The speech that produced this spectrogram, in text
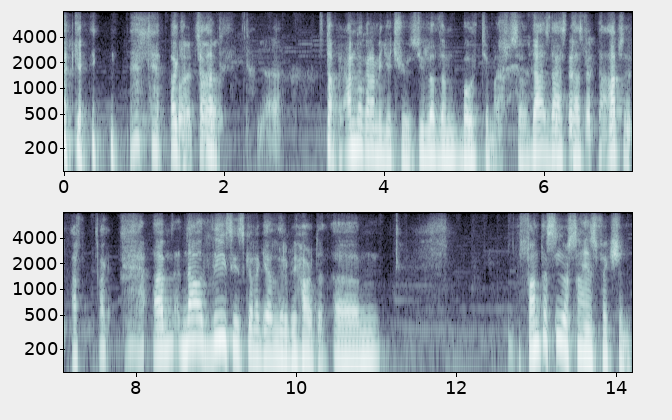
okay. okay, But, so, uh, yeah. stop it. I'm not gonna make you choose. You love them both too much. So that's that's that's absolutely okay. Um, now this is gonna get a little bit harder. Um, fantasy or science fiction?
